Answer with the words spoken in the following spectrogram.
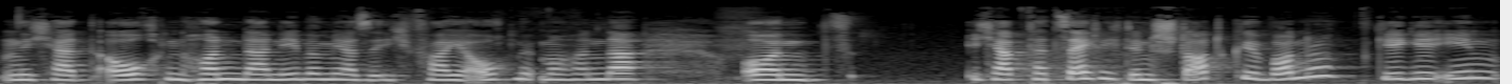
und ich hatte auch ein Honda neben mir, also ich fahre ja auch mit einem Honda und ich habe tatsächlich den Start gewonnen gegen ihn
